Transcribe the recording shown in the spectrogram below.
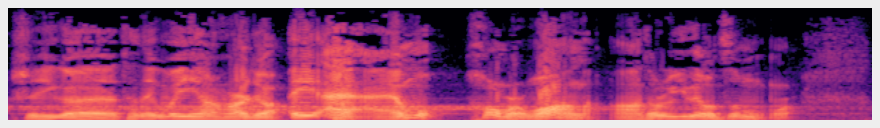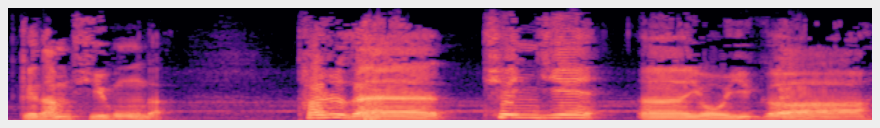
是一个他那个微信号叫 A I M，后边忘了啊，都是一溜字母给咱们提供的。他是在天津，呃，有一个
